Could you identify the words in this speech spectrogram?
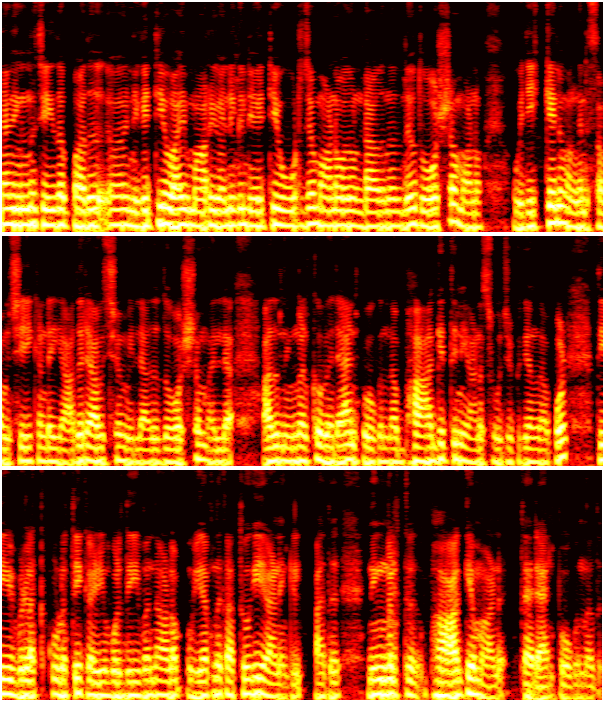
ഞാൻ ഇന്ന് ചെയ്തപ്പോൾ അത് നെഗറ്റീവായി മാറിയോ? അല്ലെങ്കിൽ നെഗറ്റീവ് ഊർജമാണോ അത് ഉണ്ടാകുന്നത്? ഇത് ദോഷമാണോ? ഒരിക്കലും അങ്ങനെ സംശയിക്കേണ്ട യാതൊരു ആവശ്യവുമില്ല. അത് ദോഷമല്ല. അത് നിങ്ങൾക്ക് വരാൻ പോകുന്ന ഭാഗ്യത്തിനെയാണ് സൂചിപ്പിക്കുന്നത്. അപ്പോൾ തീ വിളക്ക് കൊളുത്തി കഴിയുമ്പോൾ ദീപനാളം ഉയർന്നു കത്തുകയാണെങ്കിൽ അത് നിങ്ങൾക്ക് ഭാഗ്യമാണ് തരാൻ പോകുന്നത്.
